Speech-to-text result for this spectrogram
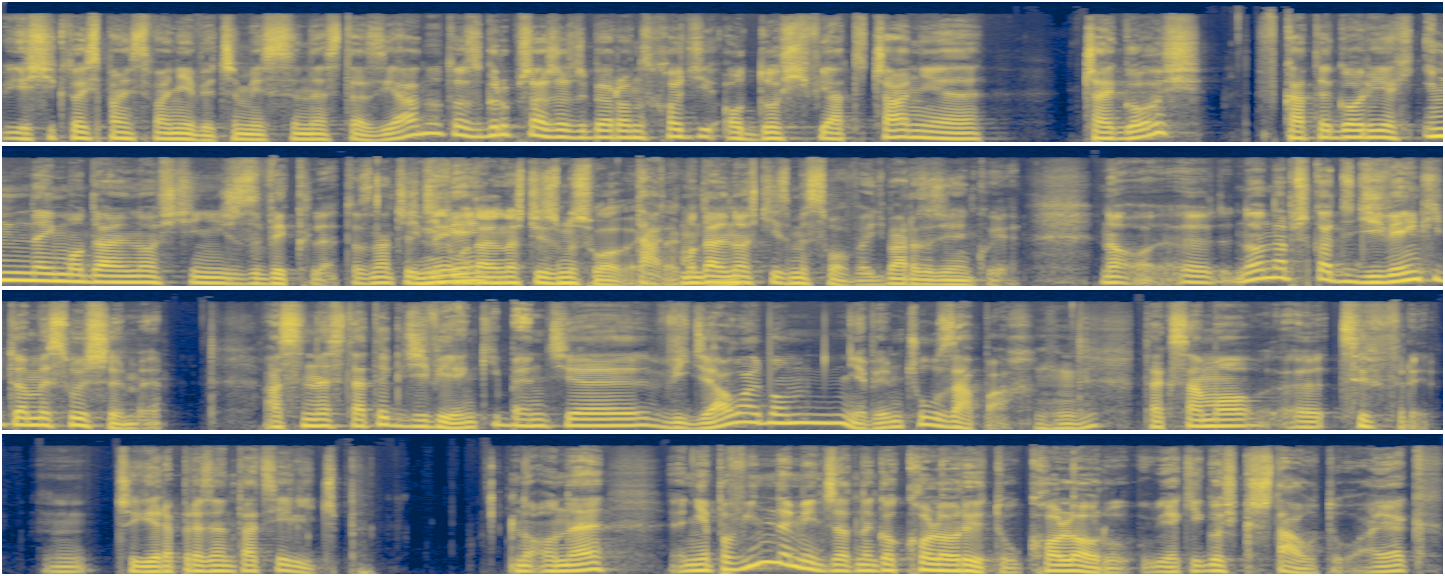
jeśli ktoś z Państwa nie wie, czym jest synestezja, no to z grubsza rzecz biorąc chodzi o doświadczanie czegoś w kategoriach innej modalności niż zwykle. To znaczy Innej dźwięk- modalności zmysłowej. tak, modalności zmysłowej. Bardzo dziękuję. No, e, no na przykład dźwięki to my słyszymy, a synestetyk dźwięki będzie widział albo, nie wiem, czuł zapach. Tak samo e, cyfry, czyli reprezentacje liczb. No one nie powinny mieć żadnego kolorytu, koloru, jakiegoś kształtu. A jak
